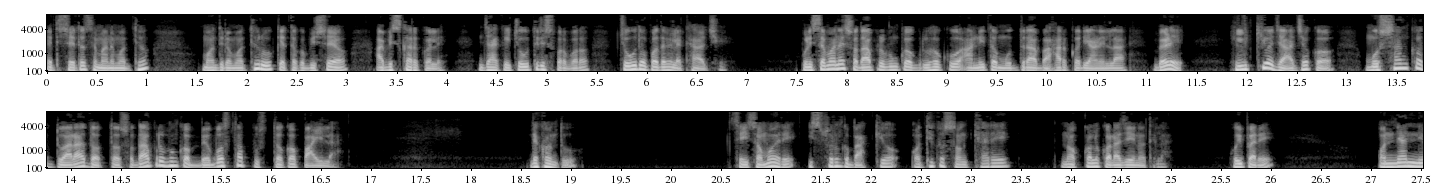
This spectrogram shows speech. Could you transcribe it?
ଏଥିସହିତ ସେମାନେ ମଧ୍ୟ ମନ୍ଦିର ମଧ୍ୟରୁ କେତେକ ବିଷୟ ଆବିଷ୍କାର କଲେ ଯାହାକି ଚୌତିରିଶ ପର୍ବର ଚଉଦ ପଦରେ ଲେଖା ଅଛି। ପୁଣି ସେମାନେ ସଦାପ୍ରଭୁଙ୍କ ଗୃହକୁ ଆନିତ ମୁଦ୍ରା ବାହାର କରି ଆଣିଲା ବେଳେ ହିଲ୍କିଓ ଯାଜକ ମୂଷାଙ୍କ ଦ୍ୱାରା ଦତ୍ତ ସଦାପ୍ରଭୁଙ୍କ ବ୍ୟବସ୍ଥା ପୁସ୍ତକ ପାଇଲା। ଦେଖନ୍ତୁ ସେହି ସମୟରେ ଈଶ୍ୱରଙ୍କ ବାକ୍ୟ ଅଧିକ ସଂଖ୍ୟାରେ ନକଲ କରାଯାଇ ନଥିଲା। ହୋଇପାରେ ଅନ୍ୟାନ୍ୟ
